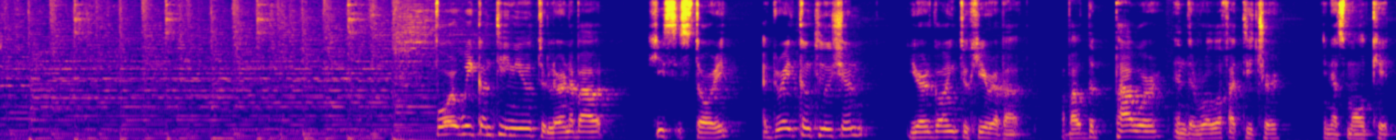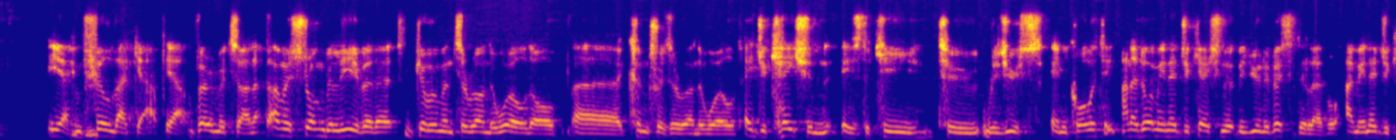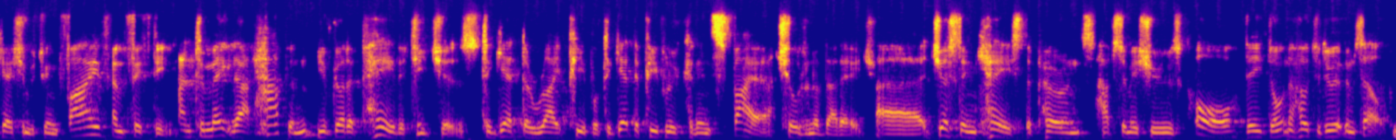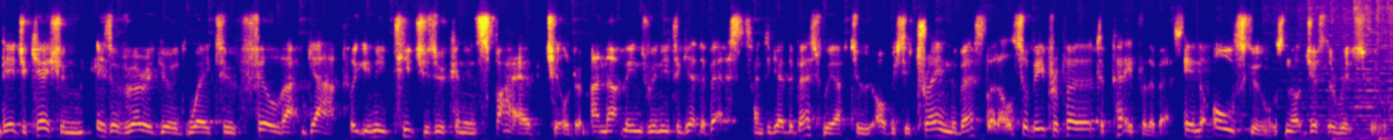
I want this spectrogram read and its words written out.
Before we continue to learn about his story, a great conclusion you're going to hear about about the power and the role of a teacher in a small kid. Yeah, and fill that gap. Yeah, very much so. I'm a strong believer that governments around the world or uh, countries around the world, education is the key to reduce inequality. And I don't mean education at the university level, I mean education between 5 and 15. And to make that happen, you've got to pay the teachers to get the right people, to get the people who can inspire children of that age, uh, just in case the parents have some issues or they don't know how to do it themselves. The education is a very good way to fill that gap. But you need teachers who can inspire children. And that means we need to get the best. And to get the best, we have to obviously train the best, but also be prepared to pay for the best in all schools, not just the rich schools.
